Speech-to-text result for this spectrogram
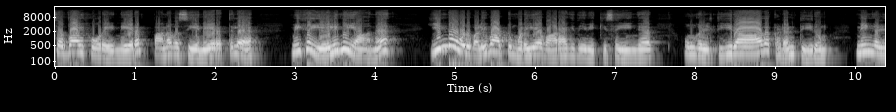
செவ்வாய் கோரை நேரம் பணவசிய நேரத்துல மிக எளிமையான இந்த ஒரு வழிபாட்டு முறையை வாராகி தேவிக்கு செய்யுங்க. உங்கள் தீராத கடன் தீரும். நீங்கள்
